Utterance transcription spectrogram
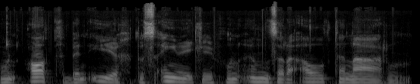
und ot bin ich das Einige von unseren alten Nahren.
